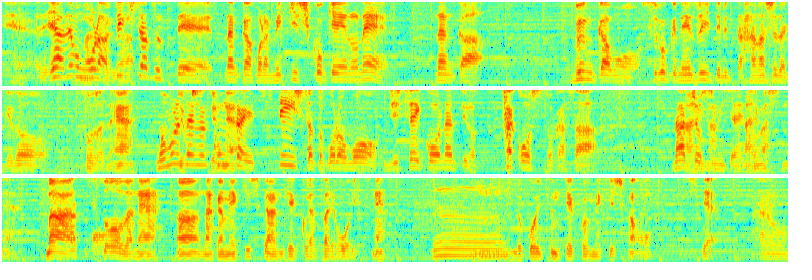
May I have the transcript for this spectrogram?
へえいやでもほらテキサスってなんかほらメキシコ系のねなんか文化もすごく根付いてるって話だけどそうだね。野森さんが今回ステイしたところも実際こうなんていうのタコスとかさナチョスみたいなありまね。まあ、そうだね。うん。なんかメキシカン結構やっぱり多いですね。うんん。どこ行っても結構メキシカン多くして。あの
